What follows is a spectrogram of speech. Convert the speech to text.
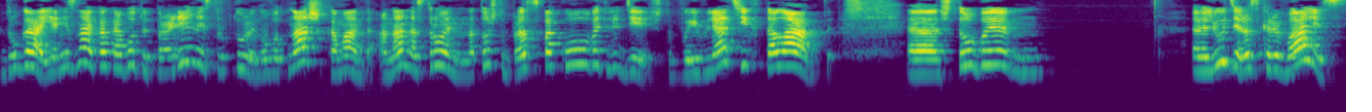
другая. Я не знаю, как работают параллельные структуры, но вот наша команда, она настроена на то, чтобы распаковывать людей, чтобы выявлять их таланты, э, чтобы э, люди раскрывались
